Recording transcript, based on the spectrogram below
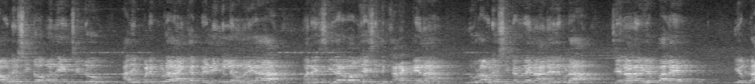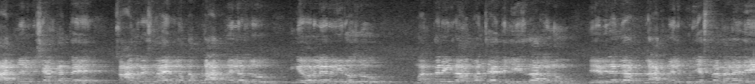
రౌడీ షీట్ ఓపెన్ చేయించిండు. అది ఇప్పటికి కూడా ఇంకా పెండింగ్లో ఉన్నాయి కదా. మరి శ్రీధర్ బాబు చేసింది కరెక్టేనా? నువ్వు రౌడీ షీటర్వేనా అనేది కూడా జనాలకు చెప్పాలి. ఇక బ్లాక్ మెయిల్ విషయానికి వస్తే కాంగ్రెస్ నాయకులంతా బ్లాక్ మెయిలర్లు ఇంకెవరు మంత్రి గ్రామ పంచాయతీ లీజుదారులను ఏ విధంగా బ్లాక్ మెయిల్ గురి చేస్తాడు అనేది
